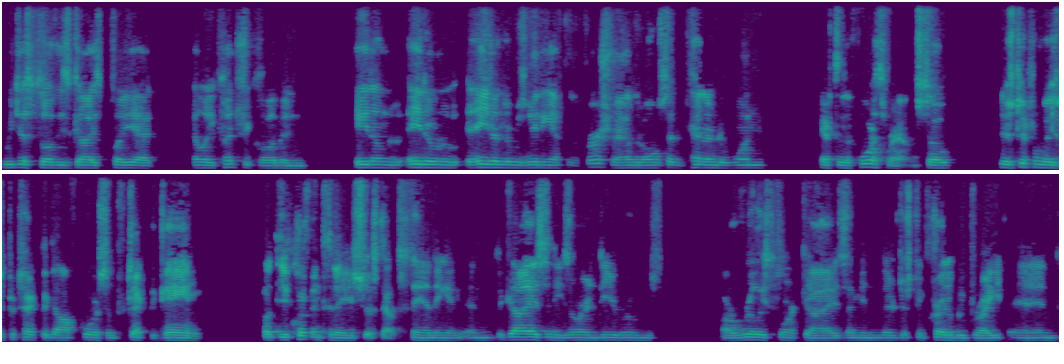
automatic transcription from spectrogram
we just saw these guys play at LA Country Club, and eight under, eight under, eight under was leading after the first round, and all of a sudden ten under one after the fourth round. So there's different ways to protect the golf course and protect the game, but the equipment today is just outstanding, and and the guys in these R and D rooms are really smart guys. I mean, they're just incredibly bright, and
